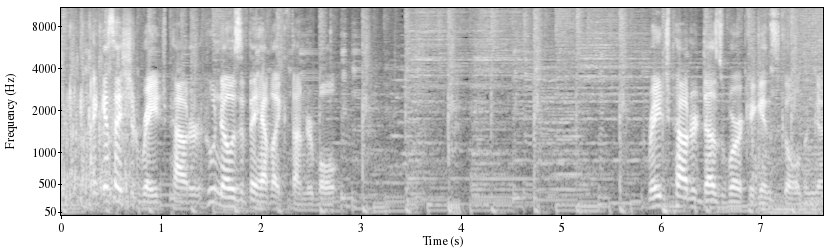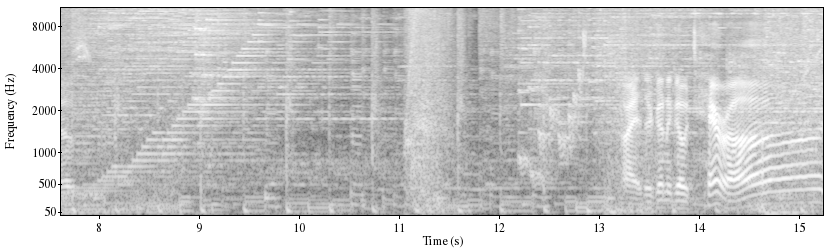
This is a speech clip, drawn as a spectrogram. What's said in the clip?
I guess I should Rage Powder. Who knows if they have, like, Thunderbolt. Rage Powder does work against Ghosts. Alright, they're gonna go Tera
